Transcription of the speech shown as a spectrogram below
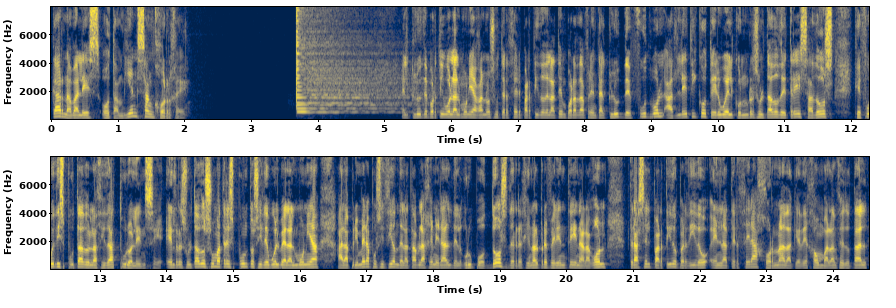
carnavales o también San Jorge. El Club Deportivo La Almunia ganó su tercer partido de la temporada frente al Club de Fútbol Atlético Teruel con un resultado de 3 a 2 que fue disputado en la ciudad turolense. El resultado suma tres puntos y devuelve a la Almunia a la primera posición de la tabla general del grupo 2 de regional preferente en Aragón tras el partido perdido en la tercera jornada que deja un balance total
